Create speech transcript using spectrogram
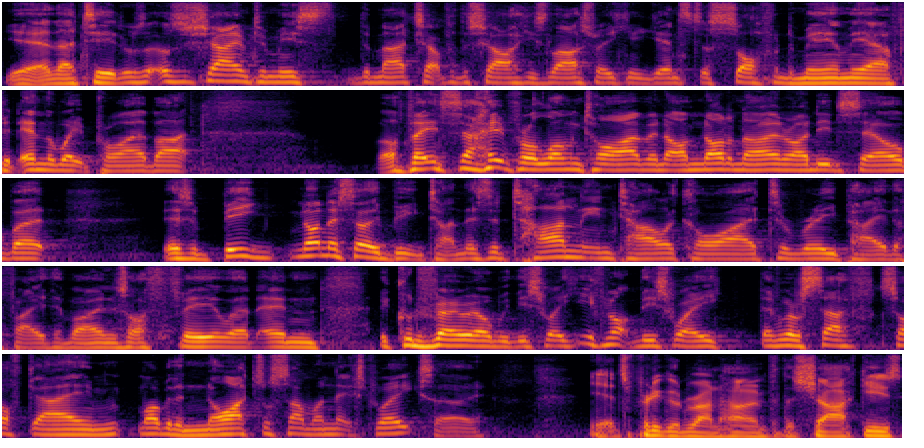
Yeah, that's it. It was, it was a shame to miss the matchup for the Sharkies last week against a softened Manly outfit and the week prior, but I've been saying for a long time, and I'm not an owner, I did sell, but there's a big, not necessarily big ton, there's a ton in Talakai to repay the faith of owners. I feel it, and it could very well be this week. If not this week, they've got a soft, soft game, might be the Knights or someone next week, so. Yeah, it's a pretty good run home for the Sharkies.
